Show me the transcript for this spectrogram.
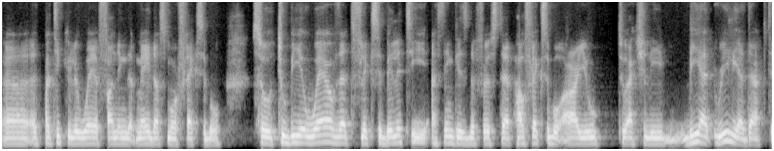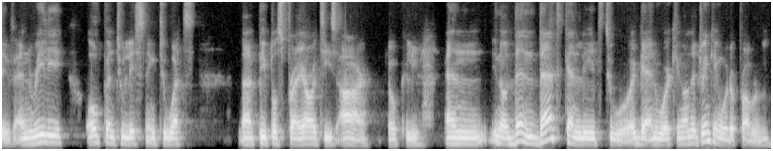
uh, a particular way of funding that made us more flexible. So to be aware of that flexibility, I think, is the first step. How flexible are you to actually be at, really adaptive and really open to listening to what uh, people's priorities are locally? And you know, then that can lead to again working on the drinking water problem,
